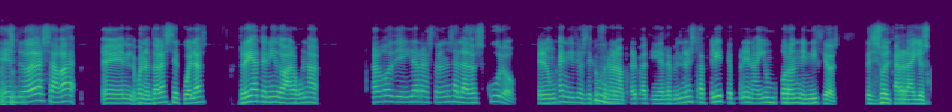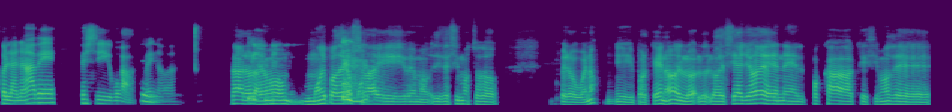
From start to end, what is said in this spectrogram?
en todas las sagas, bueno, en todas las secuelas, Rey ha tenido alguna algo de ir arrastrándose al lado oscuro, pero nunca indicios de que fuera una Palpatine. De repente en esta peli te ponen ahí un porón de indicios. Que se suelta rayos con la nave, que sí, guau, venga, va. Claro, la vemos muy poderosa y, vemos, y decimos todo, pero bueno, ¿y por qué no? Lo, decía yo en el podcast que hicimos de,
